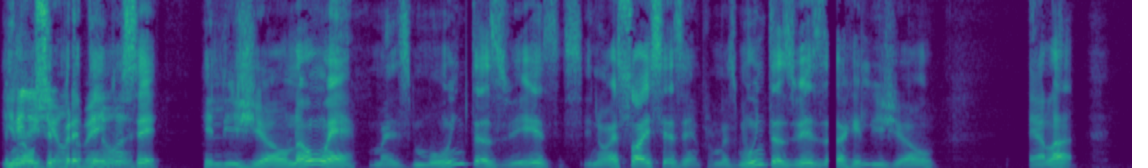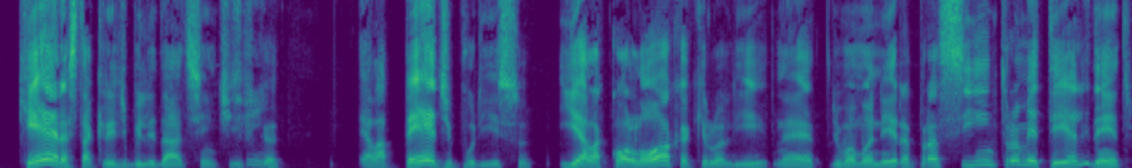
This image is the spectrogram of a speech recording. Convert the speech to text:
e não se pretende não é? ser, religião não é. Mas muitas vezes, e não é só esse exemplo, mas muitas vezes a religião, ela quer esta credibilidade científica, ela pede por isso, e ela coloca aquilo ali, né, de uma maneira para se intrometer ali dentro.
